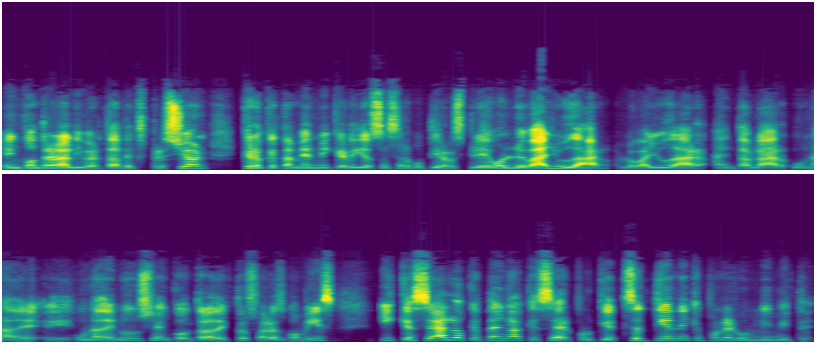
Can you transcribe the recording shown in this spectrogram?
en contra de la libertad de expresión. Creo que también mi querido César Gutiérrez Priego le va a ayudar, lo va a ayudar a entablar una, eh, una denuncia en contra de Héctor Suárez Gómez y que sea lo que tenga que ser, porque se tiene que poner un límite.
